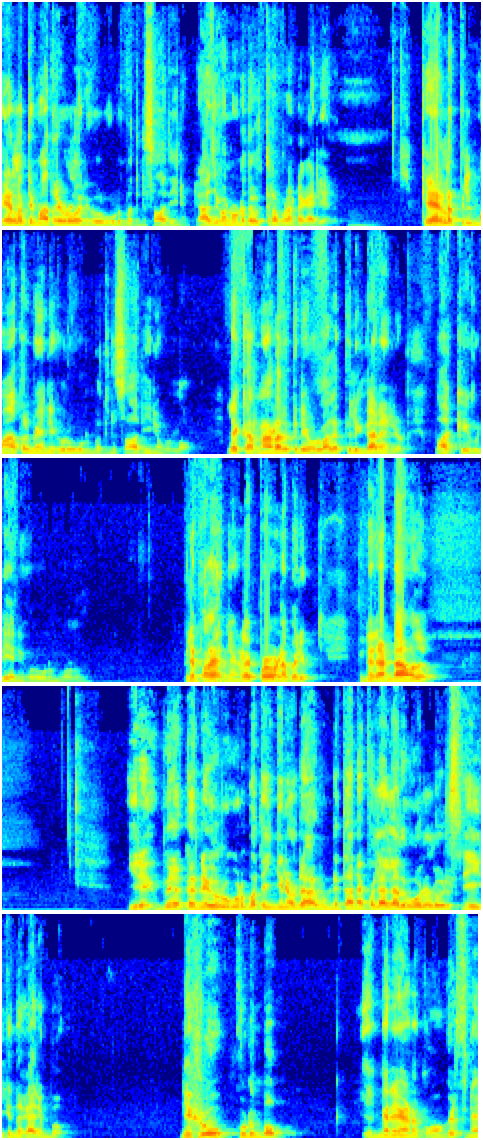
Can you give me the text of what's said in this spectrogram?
കേരളത്തിൽ മാത്രമേ ഉള്ളൂ നെഹ്റു കുടുംബത്തിന്റെ സ്വാധീനം? രാജ്ഭവൻ ഉത്തരപ്പെടേണ്ട ഉത്തരം കാര്യമാണ്. കേരളത്തിൽ മാത്രമേ നെഹ്റു കുടുംബത്തിന് സ്വാധീനമുള്ളൂ അല്ലെ കർണാടകത്തിലേ ഉള്ളൂ? അല്ലെ തെലുങ്കാനയിലുള്ളൂ ബാക്കി എവിടെയാണ് നെഹ്റു കുടുംബം ഉള്ളത്? പിന്നെ പറയാം ഞങ്ങൾ എപ്പോഴാണ് വരും? പിന്നെ രണ്ടാമത് ഈ ഇവരൊക്കെ നെഹ്റു കുടുംബത്തെ ഇങ്ങനെയുണ്ട്. ഉണ്ണിത്താനെ പോലെ അല്ല അതുപോലുള്ളവർ സ്നേഹിക്കുന്ന കാര്യമ്പോൾ നെഹ്റു കുടുംബം എങ്ങനെയാണ് കോൺഗ്രസിനെ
